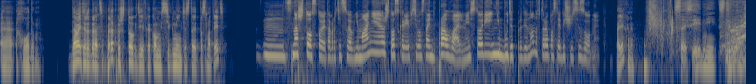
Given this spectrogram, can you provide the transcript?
э, ходом. Давайте разбираться по порядку, что, где и в каком сегменте стоит посмотреть. На что стоит обратить свое внимание, что, скорее всего, станет провальной историей, не будет продлено на второй последующие сезоны. Поехали. Соседний стеллаж.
